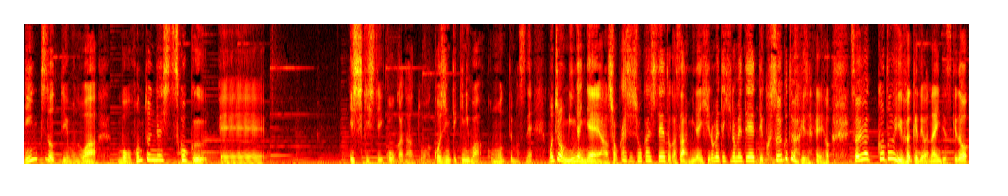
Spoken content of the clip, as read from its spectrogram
認知度っていうものは、もう本当にね、しつこく、えー、意識していこうかなとは個人的には思ってますね。もちろんみんなにね、あ紹介して紹介してとかさ、みんなに広めて広めてって そういうことわけじゃないよ。そういうことを言うわけではないんですけど、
